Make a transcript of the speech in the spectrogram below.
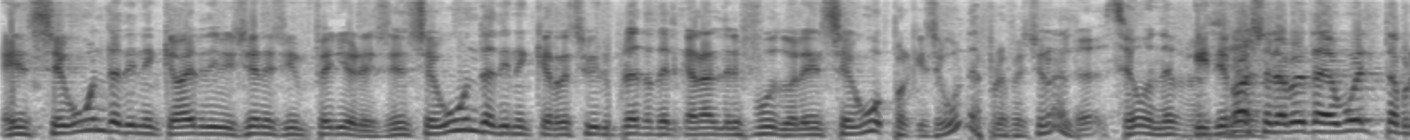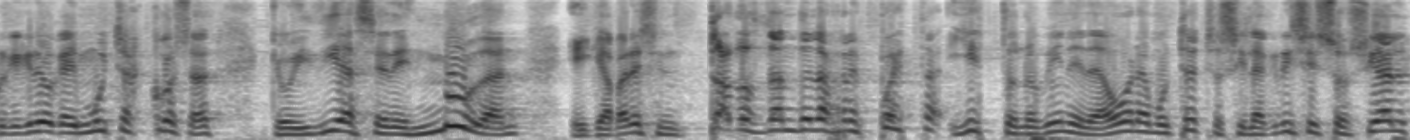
En segunda tienen que haber divisiones inferiores. En segunda tienen que recibir plata del canal del fútbol. En segunda, porque segunda es profesional. Eh, segunda es Y te paso la pelota de vuelta porque creo que hay muchas cosas que hoy día se desnudan y que aparecen todos dando las respuestas. Y esto no viene de ahora, muchachos. Si la crisis social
